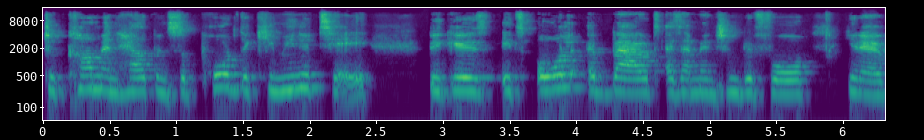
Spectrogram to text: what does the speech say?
to come and help and support the community because it's all about as i mentioned before you know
